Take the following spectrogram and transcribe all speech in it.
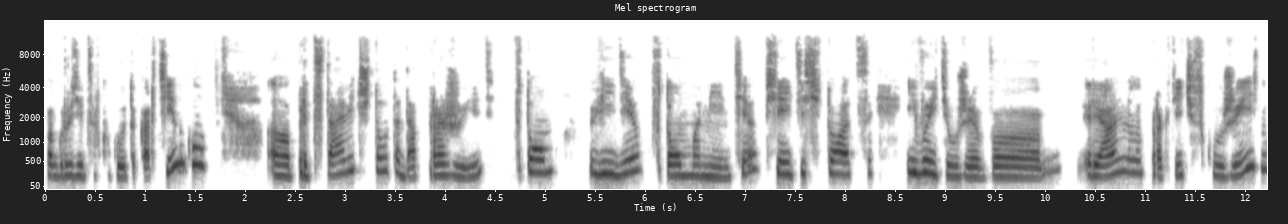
погрузиться в какую-то картинку, а, представить что-то, да, прожить в том виде, в том моменте все эти ситуации и выйти уже в реальную практическую жизнь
